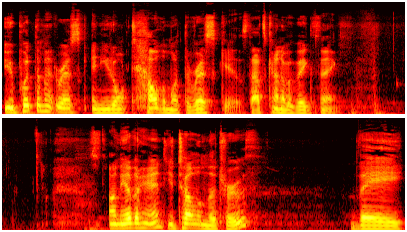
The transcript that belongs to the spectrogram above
You put them at risk and you don't tell them what the risk is. That's kind of a big thing. On the other hand, you tell them the truth. They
